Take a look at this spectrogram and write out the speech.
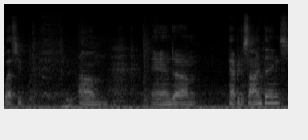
Bless you. Um, and um, happy to sign things.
